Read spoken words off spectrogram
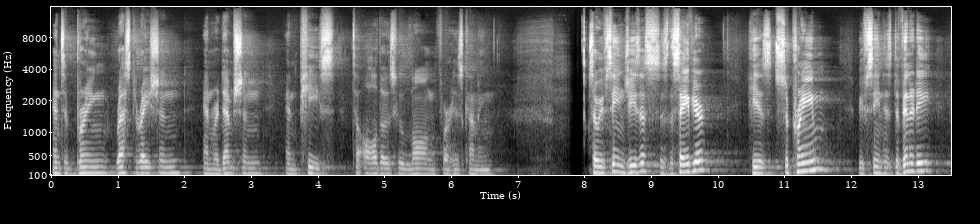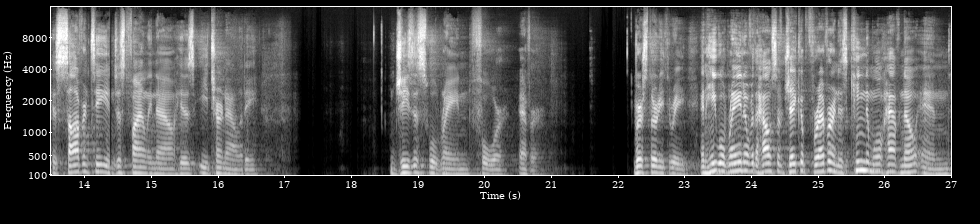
and to bring restoration and redemption and peace to all those who long for his coming. So we've seen Jesus as the Savior, He is supreme. We've seen His divinity, His sovereignty, and just finally now, His eternality. Jesus will reign forever. Verse 33 And He will reign over the house of Jacob forever, and His kingdom will have no end.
